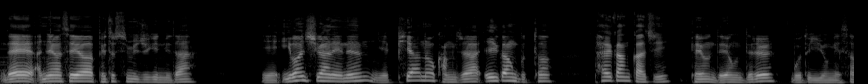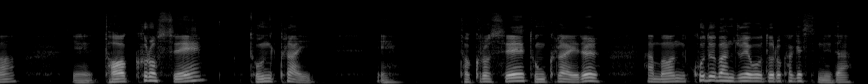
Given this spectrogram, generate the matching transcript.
네, 안녕하세요. 베토스 뮤직입니다. 예, 이번 시간에는 예, 피아노 강좌 1강부터 8강까지 배운 내용들을 모두 이용해서 예, 더 크로스의 돈 크라이, 예, 더 크로스의 돈 크라이를 한번 코드 반주해 보도록 하겠습니다.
